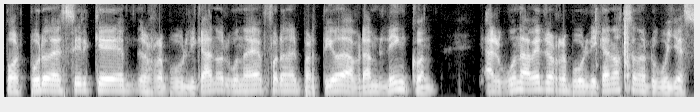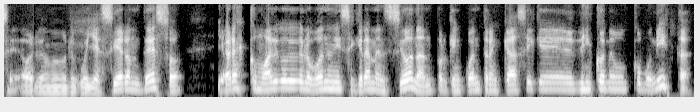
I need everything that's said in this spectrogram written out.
Por puro decir que los republicanos alguna vez fueron el partido de Abraham Lincoln, alguna vez los republicanos se enorgullecieron de eso y ahora es como algo que los buenos ni siquiera mencionan porque encuentran casi que Lincoln es un comunista.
